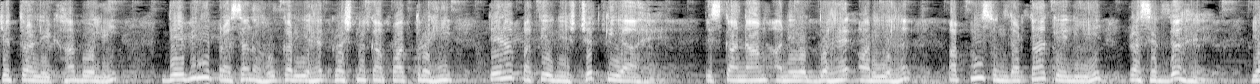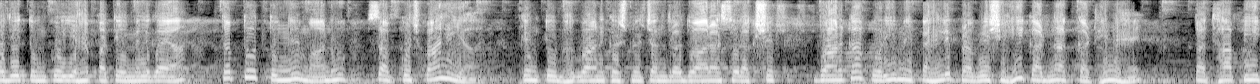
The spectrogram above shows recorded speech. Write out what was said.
चित्रलेखा बोली, देवी ने प्रसन्न होकर यह कृष्ण का पत्र ही तेरा पति निश्चित किया है। इसका नाम अनिरुद्ध है और यह अपनी सुंदरता के लिए प्रसिद्ध है। यदि तुमको यह पति मिल गया, तब तो तुमने मानो सब कुछ पा लिया। किंतु भगवान कृष्णचंद्र द्वारा सुरक्षित द्वारकापुरी में पहले प्रवेश ही करना कठिन है। तथापि,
